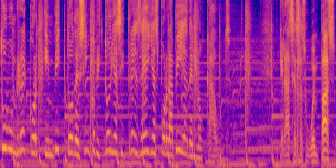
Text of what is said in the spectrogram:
tuvo un récord invicto de 5 victorias y 3 de ellas por la vía del knockout. Gracias a su buen paso,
